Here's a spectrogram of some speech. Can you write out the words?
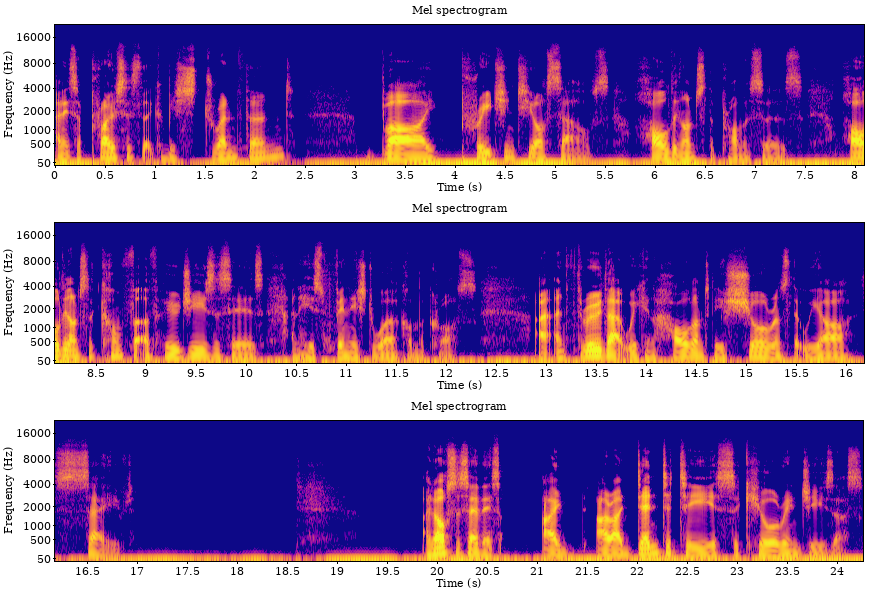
and it's a process that can be strengthened by preaching to yourselves, holding on to the promises, holding on to the comfort of who Jesus is and his finished work on the cross. Uh, and through that, we can hold on to the assurance that we are saved. I'd also say this I, our identity is secure in Jesus.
